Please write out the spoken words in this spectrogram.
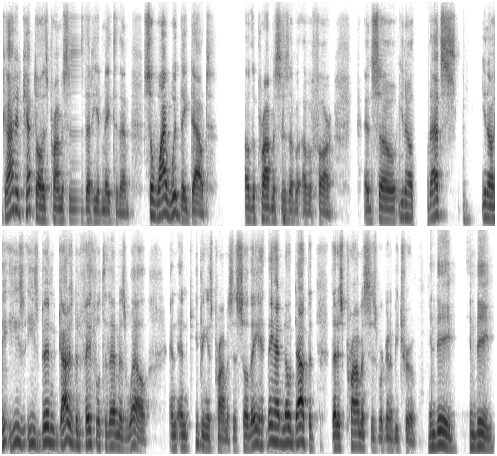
God had kept all his promises that he had made to them. So why would they doubt of the promises of, of afar? And so, you know, that's, you know, he, he's he's been God has been faithful to them as well and and keeping his promises. So they they had no doubt that that his promises were going to be true. Indeed, indeed.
